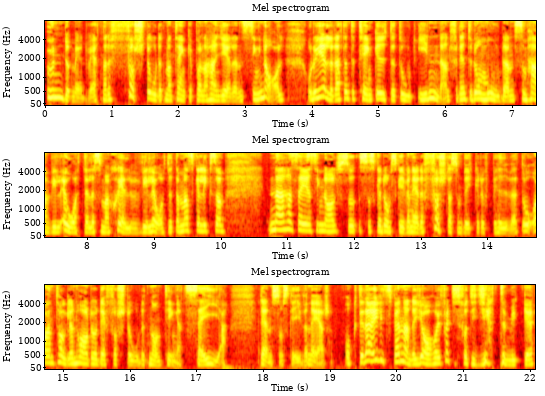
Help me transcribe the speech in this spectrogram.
undermedvetna, det första ordet man tänker på när han ger en signal. Och då gäller det att inte tänka ut ett ord innan, för det är inte de orden som han vill åt eller som han själv vill åt, utan man ska liksom när han säger en signal så, så, ska de skriva ner det första som dyker upp i huvudet och, och, antagligen har då det första ordet någonting att säga, den som skriver ner. Och det där är lite spännande. Jag har ju faktiskt fått jättemycket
